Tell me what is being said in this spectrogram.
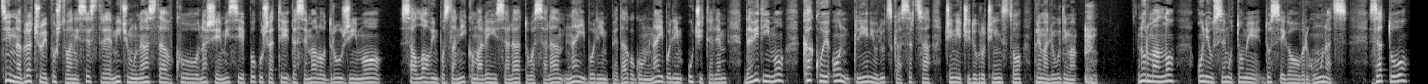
Cijenina braćo i poštovani sestre, mi ćemo u nastavku naše emisije pokušati da se malo družimo sa Allahovim poslanikom alaihi salatu wasalam, najboljim pedagogom, najboljim učiteljem, da vidimo kako je on plijenio ljudska srca činjeći dobročinstvo prema ljudima. Normalno, on je u svemu tome dosegao vrhunac. Zato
